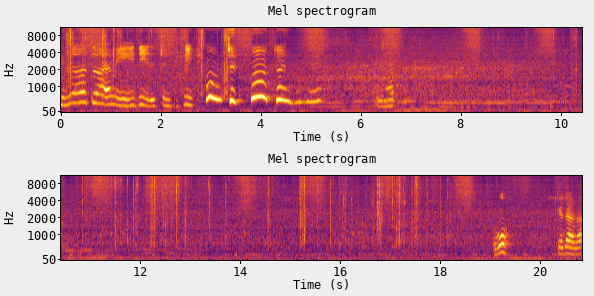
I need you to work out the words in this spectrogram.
ถึงอาจะมีดีแต่ฉันมีหัวใจหัวใจดูนะครับโอ้แกได้ละ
